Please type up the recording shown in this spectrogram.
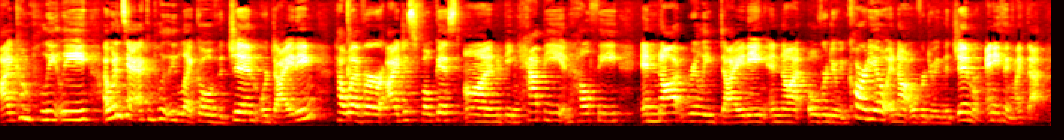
I completely, I wouldn't say I completely let go of the gym or dieting. However, I just focused on being happy and healthy and not really dieting and not overdoing cardio and not overdoing the gym or anything like that.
